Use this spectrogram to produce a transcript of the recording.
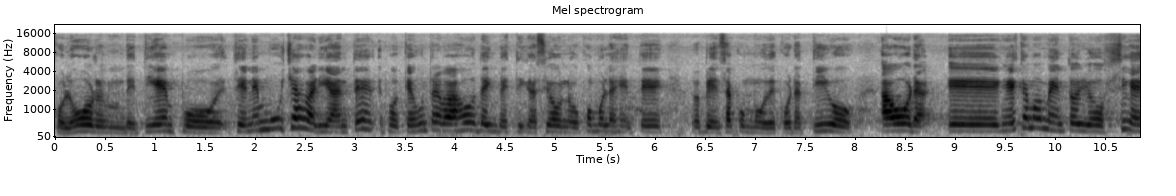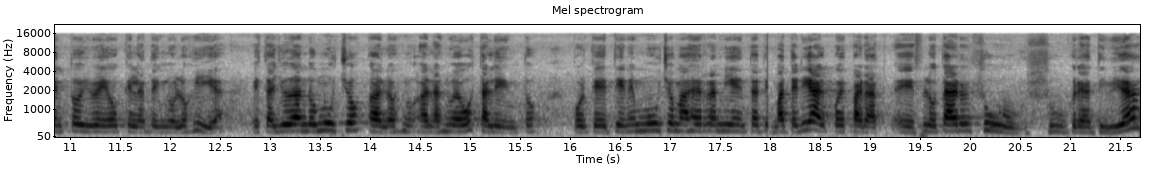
color, de tiempo. Tiene muchas variantes porque es un trabajo de investigación, no como la gente lo piensa como decorativo. Ahora, en este momento yo siento y veo que la tecnología está ayudando mucho a los, a los nuevos talentos porque tienen mucho más herramientas, material pues para explotar su, su, creatividad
